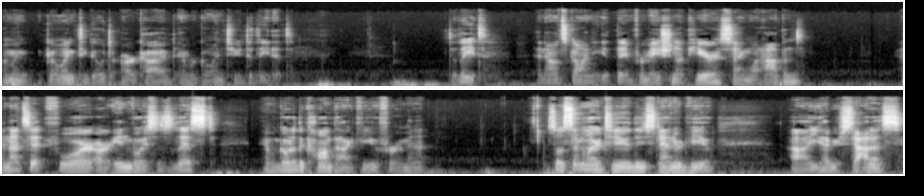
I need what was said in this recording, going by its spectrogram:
I'm going to go to archived and we're going to delete it. Delete. And now it's gone. You get the information up here saying what happened. And that's it for our invoices list. And we'll go to the compact view for a minute. So similar to the standard view, uh, you have your status,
